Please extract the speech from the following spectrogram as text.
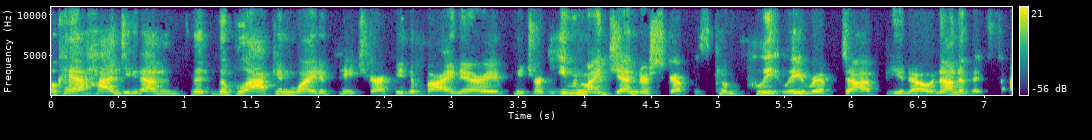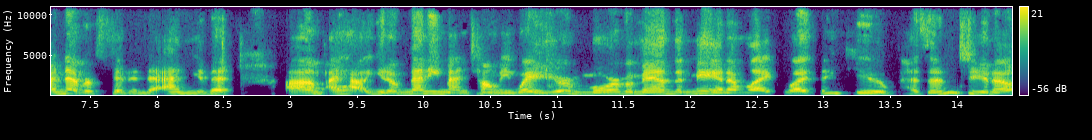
okay, I had to get out of the, the, black and white of patriarchy, the binary of patriarchy. Even my gender script is completely ripped up. You know, none of it, I never fit into any of it. Um, I have, you know, many men tell me, wait, you're more of a man than me. And I'm like, well, I thank you, peasant, you know,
